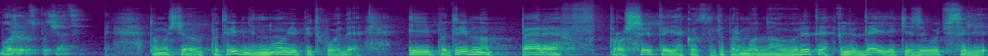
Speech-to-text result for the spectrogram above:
може розпочатися. Тому що потрібні нові підходи, і потрібно перепрошити, як от тепер модно говорити, людей, які живуть в селі.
